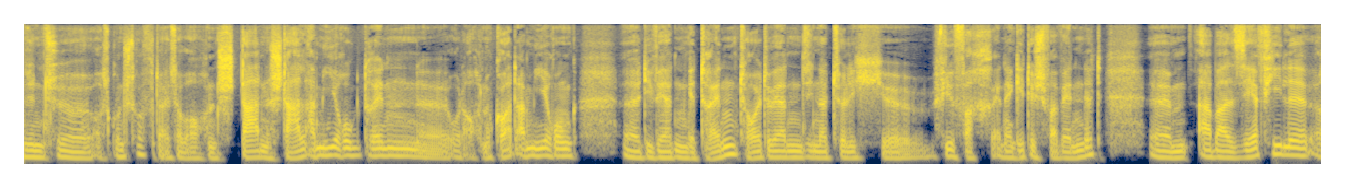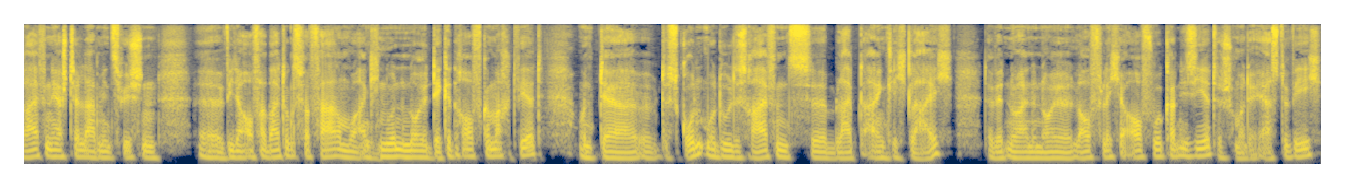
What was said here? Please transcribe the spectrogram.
sind äh, aus Kunststoff, da ist aber auch ein Stahl, eine Stahlarmierung drin äh, oder auch eine Kordarmierung. Äh, die werden getrennt. Heute werden sie natürlich äh, vielfach energetisch verwendet. Ähm, aber sehr viele Reifenhersteller haben inzwischen äh, Wiederaufarbeitungsverfahren, wo eigentlich nur eine neue Decke drauf gemacht wird. Und der, das Grundmodul des Reifens äh, bleibt eigentlich gleich. Da wird nur eine neue Lauffläche aufvulkanisiert. Das ist schon mal der erste Weg,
